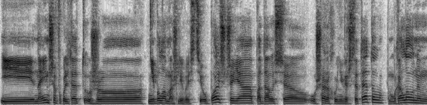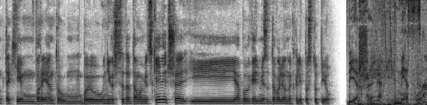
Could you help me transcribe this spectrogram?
і на іншы факультэт ужо не было мажлівасці у польшчы я падаўся у шэраг універсітэтаў галоўным таким варыянтам быў універсітэт дама міцкевіча і я быў вельмі задавалёны калі паступіў першае месца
